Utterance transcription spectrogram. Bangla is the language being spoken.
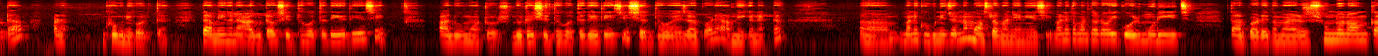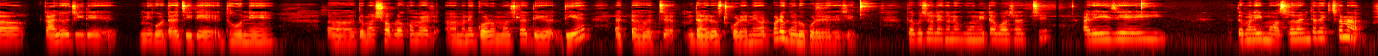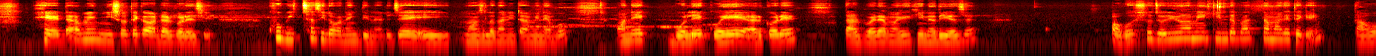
ওটা আর ঘুগনি করতে। তা আমি এখানে আলুটাও সিদ্ধ করতে দিয়ে দিয়েছি। আলু, মটর দুটোই সিদ্ধ করতে দিয়ে দিয়েছি। সেদ্ধ হয়ে যাওয়ার পরে আমি এখানে একটা মানে ঘুগনির জন্য মশলা বানিয়ে নিয়েছি। মানে তোমার ধরো ওই গোলমরিচ, তারপরে তোমার শুকনো লঙ্কা, কালো জিরে এমনি গোটা জিরে, ধনে তোমার সব রকমের মানে গরম মশলা দিয়ে একটা হচ্ছে ড্রাই রোস্ট করে নেওয়ার পরে গুঁড়ো করে রেখেছি। তারপর চলো এখানে ঘুগনিটা বসাচ্ছি। আর এই যে এই তোমার এই মশলাদানিটা দেখছ না? এটা আমি মিশো থেকে অর্ডার করেছি। খুব ইচ্ছা ছিল অনেক দিনের যে এই মশলাদানিটা আমি নেব। অনেক বলে, কয়ে, আর করে তারপরে আমাকে কিনে দিয়েছে। অবশ্য যদিও আমি কিনতে পারতাম আগে থেকে, তাও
